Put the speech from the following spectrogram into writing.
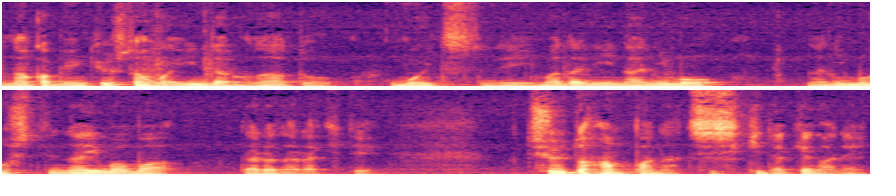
なんか勉強した方がいいんだろうなと思いつつねいまだに何も何もしてないままダラダラ来て中途半端な知識だけがね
